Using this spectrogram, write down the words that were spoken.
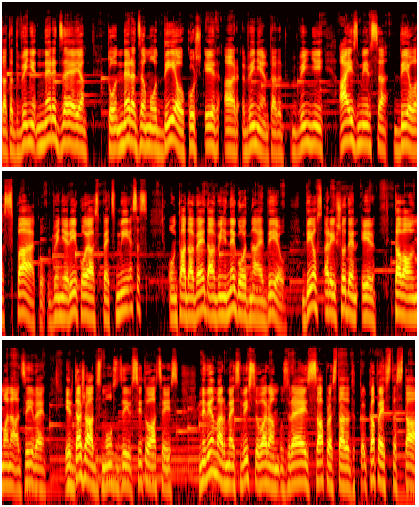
Tātad viņi neredzēja to neredzamo Dievu, kurš ir ar viņiem. Tātad viņi aizmirsa Dieva spēku, viņi rīkojās pēc miesas un tādā veidā viņi negodināja Dievu. Dievs arī šodien ir tavā un manā dzīvē, Ir dažādas mūsu dzīves situācijas. Nevienmēr mēs visu varam uzreiz saprast, tātad, kāpēc tas tā,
